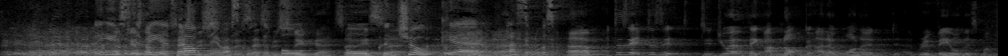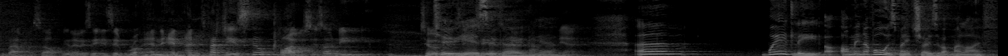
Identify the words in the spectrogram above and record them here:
There used just- to be I'm a pub with- near us called the Ball, snooker, so Balk and uh, Chalk. Yeah, that's what's. Um, does it? Does it? Did you ever think I'm not? I don't want to reveal this much about myself. You know, is it? Is it? And, and, and especially, it's still close. It's only two, Two is it years years ago, it yeah. happened? Um, weirdly, I mean, I've always made shows about my life,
